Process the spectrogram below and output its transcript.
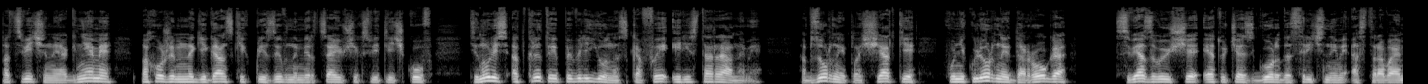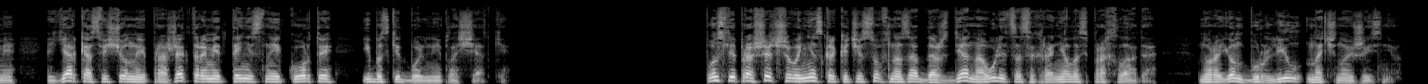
подсвеченные огнями, похожими на гигантских призывно мерцающих светлячков, тянулись открытые павильоны с кафе и ресторанами, обзорные площадки, фуникулерная дорога, связывающая эту часть города с речными островами, ярко освещенные прожекторами теннисные корты и баскетбольные площадки. После прошедшего несколько часов назад дождя на улице сохранялась прохлада, но район бурлил ночной жизнью.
